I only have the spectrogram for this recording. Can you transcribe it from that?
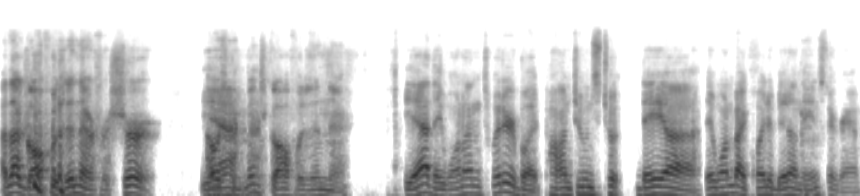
I thought golf was in there for sure. Yeah. I was convinced golf was in there. Yeah, they won on Twitter, but pontoons took they uh they won by quite a bit on the Instagram.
